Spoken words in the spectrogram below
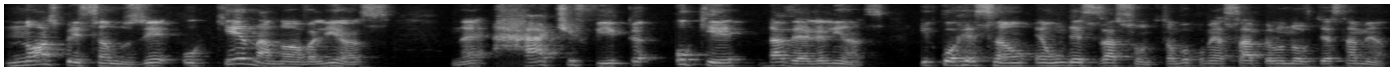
nós precisamos ver o que na nova aliança né, ratifica o que da velha aliança. E correção é um desses assuntos. Então, vou começar pelo Novo Testamento.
